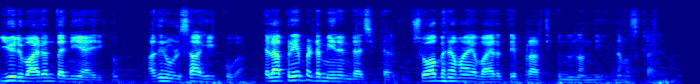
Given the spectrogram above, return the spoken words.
ഈ ഒരു വാരം തന്നെയായിരിക്കും. അതിന് ഉത്സാഹിക്കുക. എല്ലാ പ്രിയപ്പെട്ട മീനൻ രാശിക്കാർക്കും ശോഭനമായ വാരത്തെ പ്രാർത്ഥിക്കുന്നു. നന്ദി. നമസ്കാരം.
